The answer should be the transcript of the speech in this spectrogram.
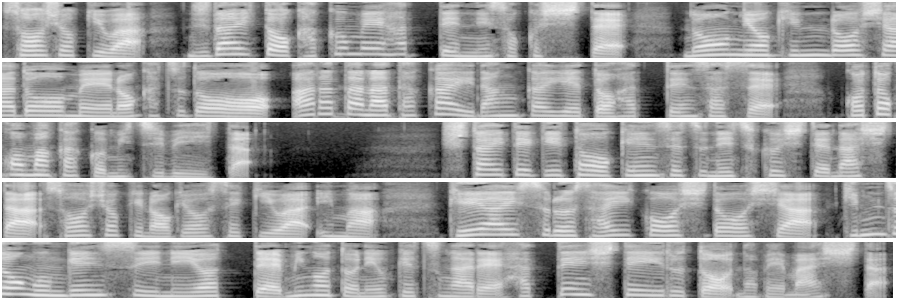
総書記は時代と革命発展に即して農業勤労者同盟の活動を新たな高い段階へと発展させ、こと細かく導いた。主体的党建設に尽くして成した総書記の業績は今、敬愛する最高指導者、金正恩元帥によって見事に受け継がれ発展していると述べました。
